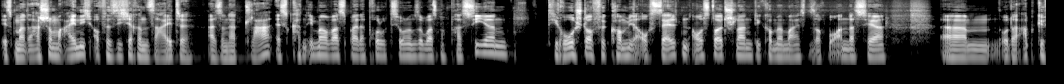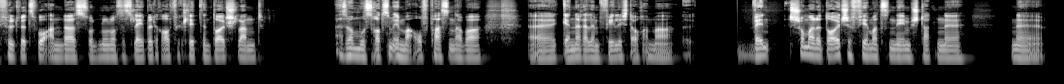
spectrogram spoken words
ist man da schon mal eigentlich auf der sicheren Seite. Also na klar, es kann immer was bei der Produktion und sowas noch passieren. Die Rohstoffe kommen ja auch selten aus Deutschland, die kommen ja meistens auch woanders her ähm, oder abgefüllt wird's woanders und nur noch das Label draufgeklebt in Deutschland. Also man muss trotzdem immer aufpassen, aber äh, generell empfehle ich da auch immer, wenn schon mal eine deutsche Firma zu nehmen statt eine, eine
